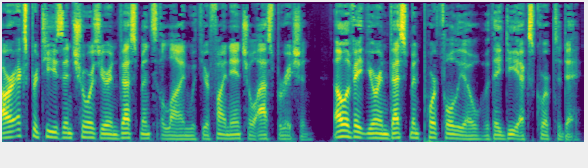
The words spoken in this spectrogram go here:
our expertise ensures your investments align with your financial aspiration. Elevate your investment portfolio with ADX Corp today.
